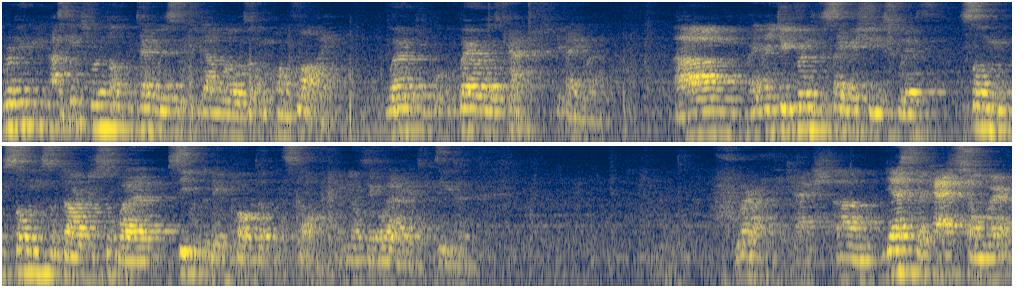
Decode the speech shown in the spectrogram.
running asking to run Docker containers if you download on, on fly, where where are those cached, if anywhere? um, And, and do you run into the same issues with some some some directories somewhere secretly being clogged up with stuff and you're not aware of it it's either? where are they cached? Um, yes, they're cached somewhere.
